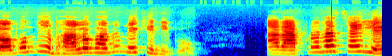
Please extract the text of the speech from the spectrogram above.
লবণ দিয়ে ভালোভাবে মেখে নিব। আর আপনারা চাইলে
